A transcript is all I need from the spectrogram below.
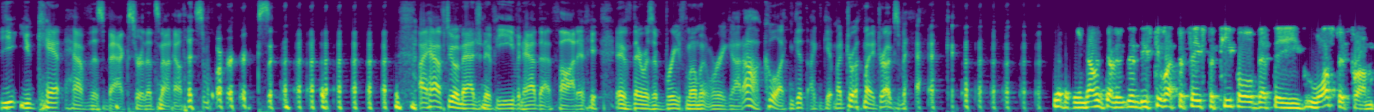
you, you can't have this back, sir. That's not how this works. I have to imagine if he even had that thought, if he, if there was a brief moment where he got, oh, cool, I can get I can get my dr- my drugs back. yeah, but now these people have to face the people that they lost it from.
